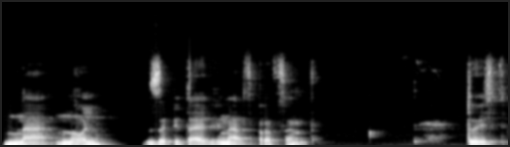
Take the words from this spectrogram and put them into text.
на 0,12%. То есть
